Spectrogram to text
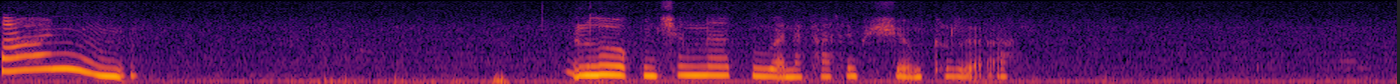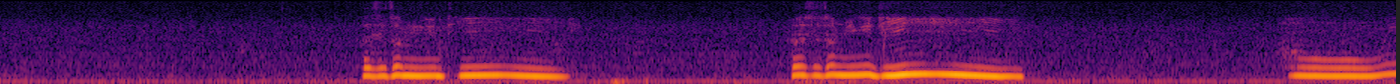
ตันโลกมันช่างน่ากลัวนะคะท่านผู้ชมครับเราจะทำยังไงดีเราจะทำยังไงดีโอ้ย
